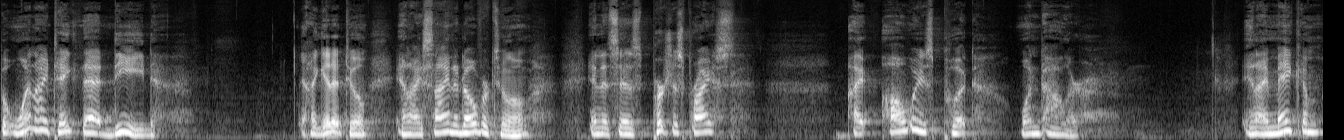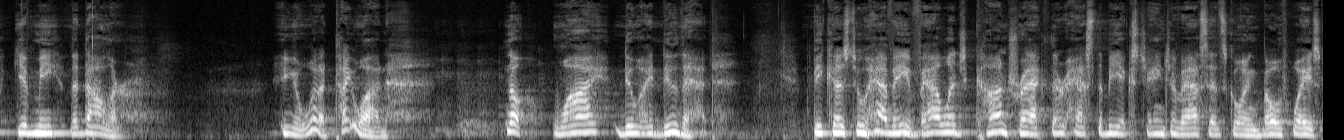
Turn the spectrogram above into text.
But when I take that deed, and I get it to them, and I sign it over to them, and it says purchase price, I always put one dollar. And I make them give me the dollar. You go, what a tightwad. No, why do I do that? Because to have a valid contract, there has to be exchange of assets going both ways,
